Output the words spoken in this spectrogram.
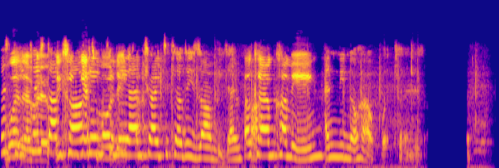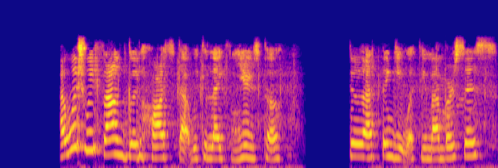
Whatever, Please stop we can get more to me. later. I'm trying to kill these zombies. I'm Okay, fine. I'm coming. I need no help with killing these. I wish we found good hearts that we could like use to do that thingy with. You remember, sis?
